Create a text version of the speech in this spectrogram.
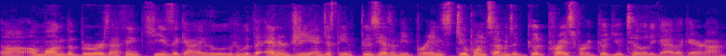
uh, among the Brewers. And I think he's a guy who, who, with the energy and just the enthusiasm he brings, 2.7 is a good price for a good utility guy like Hernan.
